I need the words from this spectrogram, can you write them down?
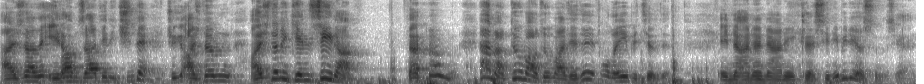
Ajdar'da ilham zaten içinde. Çünkü Ajdar'ın Ajdar'ın kendisi ilham. Tamam mı? Hemen Tuğba Tuğba dedi, olayı bitirdi. E Nane Nane klasiğini biliyorsunuz yani.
